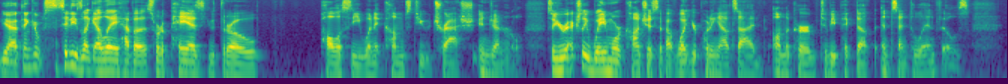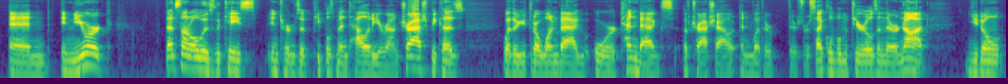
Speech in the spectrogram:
yeah, I think it, cities like LA have a sort of pay as you throw policy when it comes to trash in general. So you're actually way more conscious about what you're putting outside on the curb to be picked up and sent to landfills. And in New York, that's not always the case in terms of people's mentality around trash because whether you throw one bag or 10 bags of trash out and whether there's recyclable materials in there or not, you don't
